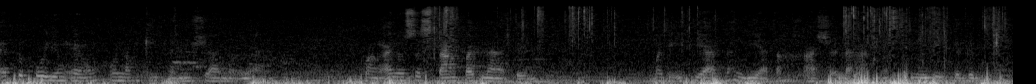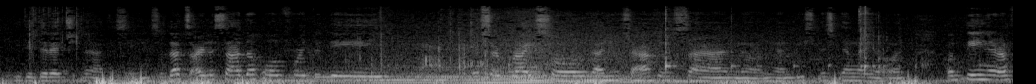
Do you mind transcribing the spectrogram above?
Ito po yung, ewan kung nakikita nyo siya, no, yan. Pang ano sa stamp pad natin. Maliit yata, hindi yata kakasya lahat. Mas pinili, didiretso na natin sa inyo. So, that's our Lazada haul for today. The surprise haul galing sa aking son. No, yan, business niya ngayon container of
